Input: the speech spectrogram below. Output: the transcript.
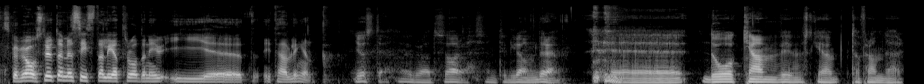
Ska vi avsluta med sista ledtråden i, i, i tävlingen? Just det, det är bra att du sa det, så jag inte glömde det. Eh, då kan vi, ska jag ta fram det här.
